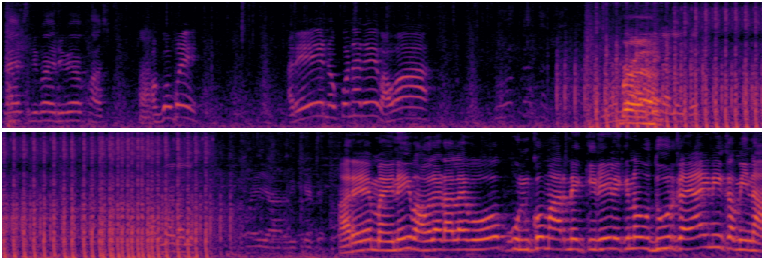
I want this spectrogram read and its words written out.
फ्लैश रिवाइव रिवाइव फास्ट अगो बे अरे नको ना रे भावा. अरे मैंने ही भावला डाला है वो उनको मारने के लिए लेकिन वो दूर गया ही नहीं कमीना.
